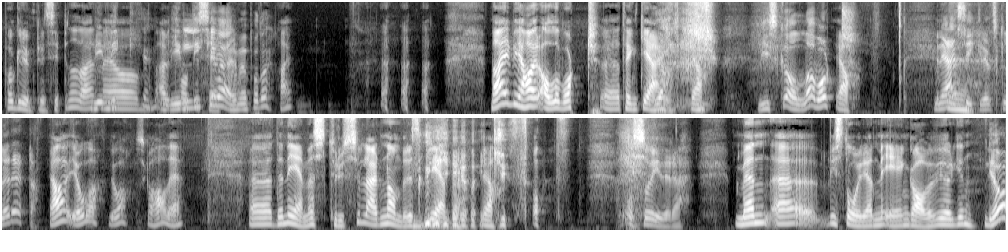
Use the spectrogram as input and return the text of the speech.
på grunnprinsippene der. Vil ikke, vil ikke være med på det. Nei, vi har alle vårt, eh, tenker jeg. Ja, Vi skal alle ha vårt. ja. Men jeg er sikkerhetsklarert, da. ja jo da, jo skal ha det. Eh, Den enes trussel er den andres glede, ja, Ikke sant? Videre. Men eh, vi står igjen med én gave, Jørgen. Ja.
